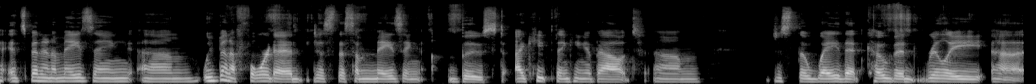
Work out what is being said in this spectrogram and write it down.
it's been an amazing. Um, we've been afforded just this amazing boost. I keep thinking about um, just the way that COVID really uh,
